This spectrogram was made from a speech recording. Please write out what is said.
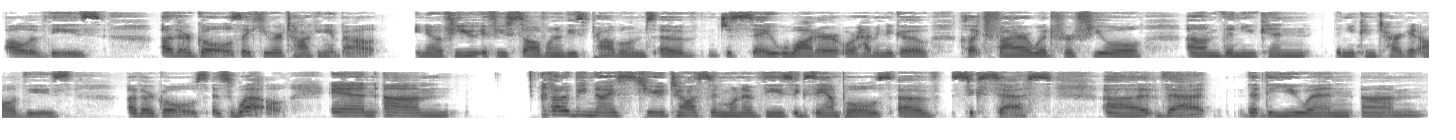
all of these other goals like you were talking about you know, if you, if you solve one of these problems of just say water or having to go collect firewood for fuel, um, then you can, then you can target all of these other goals as well. And, um, I thought it'd be nice to toss in one of these examples of success, uh, that, that the UN, um,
